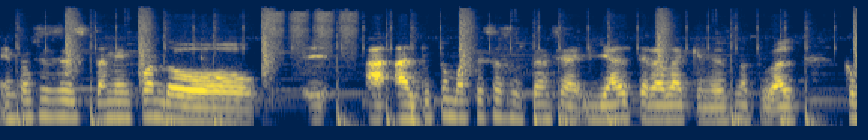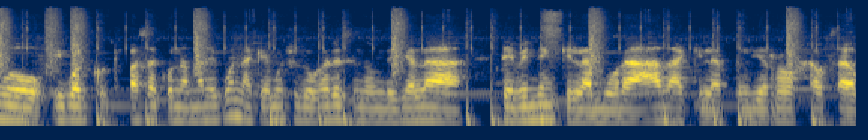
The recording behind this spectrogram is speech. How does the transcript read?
entonces es también cuando eh, al tú tomarte esa sustancia ya alterada que no es natural, como igual que pasa con la marihuana, que hay muchos lugares en donde ya la te venden que la morada, que la pelirroja, o sea,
